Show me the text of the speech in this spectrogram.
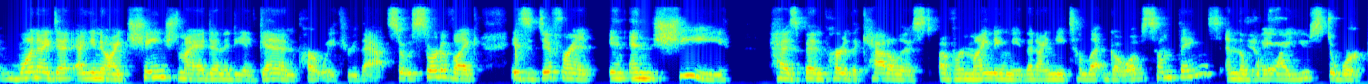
one identity, uh, you know, I changed my identity again partway through that. So it was sort of like it's different. In, and she, has been part of the catalyst of reminding me that I need to let go of some things and the yes. way I used to work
